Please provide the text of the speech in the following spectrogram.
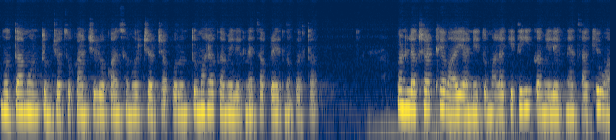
मुद्दामून तुमच्या चुकांची लोकांसमोर चर्चा करून तुम्हाला कमी लेखण्याचा प्रयत्न करतात. पण लक्षात ठेवा यांनी तुम्हाला कितीही कमी लेखण्याचा किंवा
